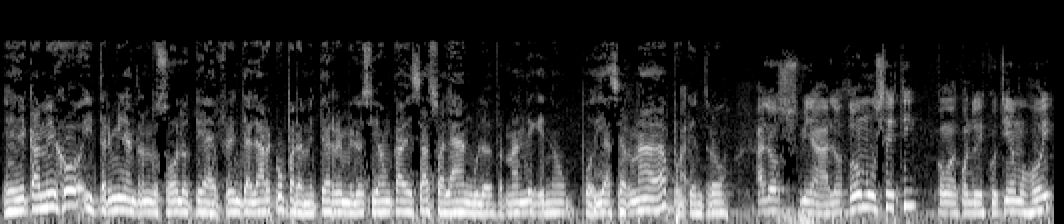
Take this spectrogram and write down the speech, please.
es de Camejo y termina entrando solo, Tea de frente al arco para meter en velocidad un cabezazo al ángulo de Fernández que no podía hacer nada porque entró. A los, mira, a los dos Musetti, como cuando discutíamos hoy,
